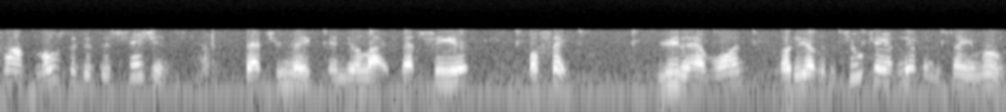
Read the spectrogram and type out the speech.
prompt most of the decisions that you mm-hmm. make in your life. That's fear or faith. You either have one or the other. The two can't live in the same room.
